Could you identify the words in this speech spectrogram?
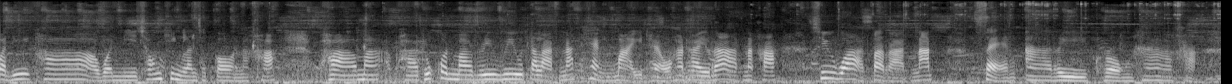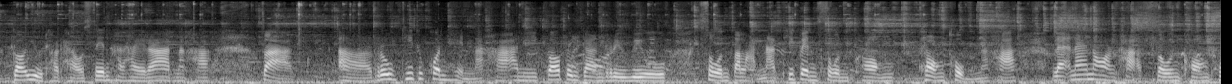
วัสดีค่ะ วันนี้ช่องคิงลัญชกรนะคะ พามาพาทุกคนมารีวิวตลาดนัดแห่งใหม่แถวหาไทยราชนะคะ ชื่อว่าตลาดนัดแสงอารีคลอง5ค่ะ ก็อยู่แถวแถวเส้นหาไทยราชนะคะ จากรูปที่ทุกคนเห็นนะคะ อันนี้ก็เป็นการรีวิวโซนตลาดนัดที่เป็นโซนคลองคลองถมนะคะ และแน่นอนค่ะโซนคลองถ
